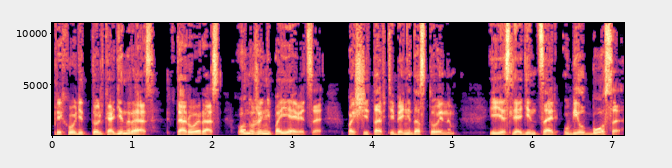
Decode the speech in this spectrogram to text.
приходит только один раз, второй раз он уже не появится, посчитав тебя недостойным. И если один царь убил босса,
